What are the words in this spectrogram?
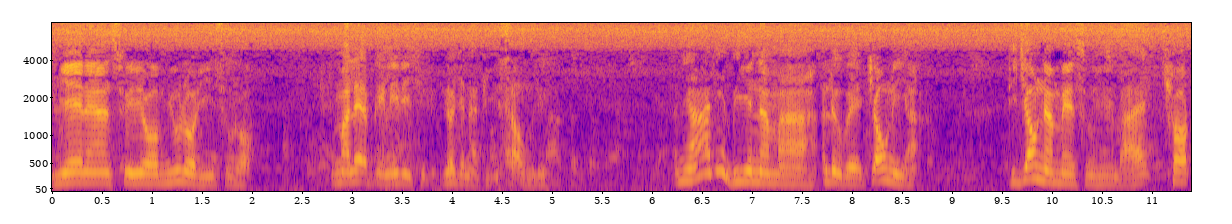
အမြဲတမ်းဆွေတော်မျိုးတော်ကြီးဆိုတော့ဒီမှာလည်းအပင်လေးတွေရှိတယ်ပြောချင်တာဒီအဆောင်လေးအများအပြားဗီယက်နမ်မှာအဲ့လိုပဲကြောင်းနေရ ဒီเจ้าနာမည်ဆိုရင်ဗာ short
